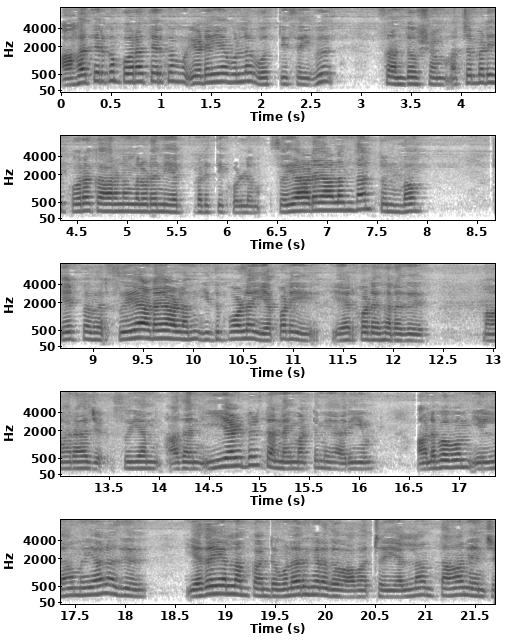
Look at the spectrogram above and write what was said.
அகத்திற்கும் புறத்திற்கும் இடையே உள்ள ஒத்திசைவு சந்தோஷம். மற்றபடி புற காரணங்களுடன் ஏற்படுத்தி கொள்ளும் சுய அடையாளம்தான் துன்பம். கேட்பவர் சுய அடையாளம் இது போல எப்படி ஏற்படுகிறது? மகாராஜ் சுயம் அதன் இயல்பில் தன்னை மட்டுமே அறியும். அனுபவம் இல்லாமையால் அது எதையெல்லாம் கண்டு உணர்கிறதோ அவற்றை எல்லாம் தான் என்று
